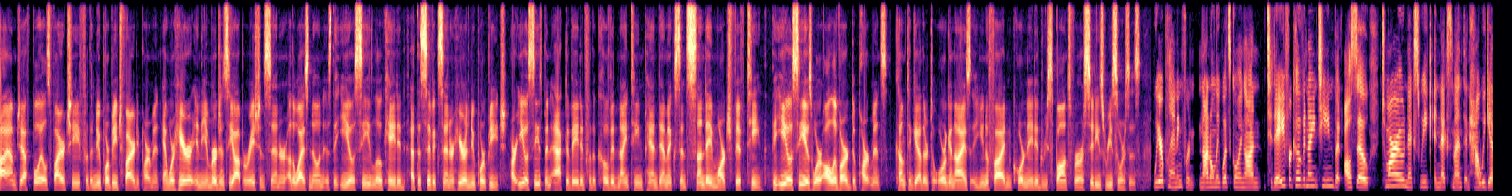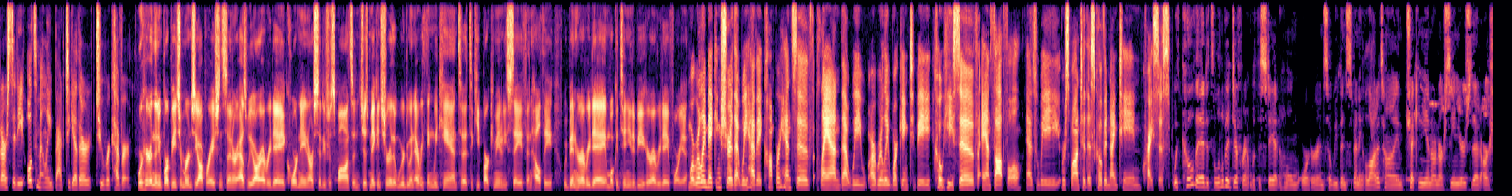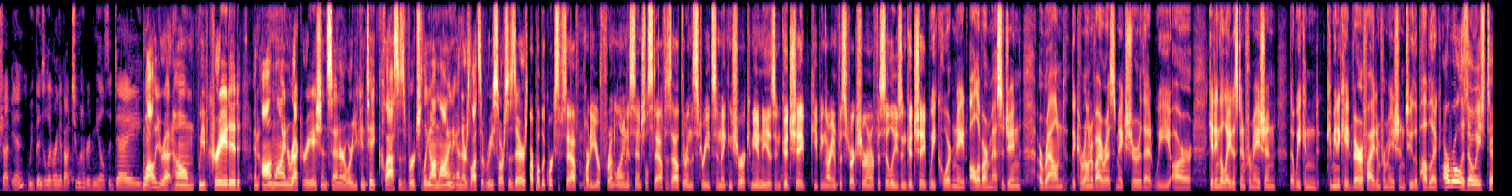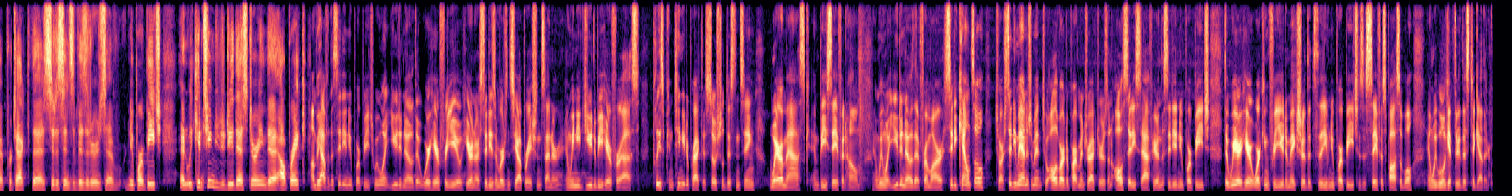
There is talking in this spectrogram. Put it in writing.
Hi, I'm Jeff Boyles, Fire Chief for the Newport Beach Fire Department, and we're here in the Emergency Operations Center, otherwise known as the EOC, located at the Civic Center here in Newport Beach. Our EOC has been activated for the COVID 19 pandemic since Sunday, March 15th. The EOC is where all of our departments, come together to organize a unified and coordinated response for our city's resources. We are planning for not only what's going on today for COVID 19, but also tomorrow, next week, and next month, and how we get our city ultimately back together to recover. We're here in the Newport Beach Emergency Operations Center, as we are every day, coordinating our city's response and just making sure that we're doing everything we can to, to keep our community safe and healthy. We've been here every day, and we'll continue to be here every day for you. We're really making sure that we have a comprehensive plan that we are really working working to be cohesive and thoughtful as we respond to this COVID 19 crisis. With COVID, it's a little bit different with the stay at home order. And so we've been spending a lot of time checking in on our seniors that are shut in. We've been delivering about 200 meals a day. While you're at home, we've created an online recreation center where you can take classes virtually online, and there's lots of resources there. Our public works staff, part of your frontline essential staff, is out there in the streets and making sure our community is in good shape, keeping our infrastructure and our facilities in good shape. We coordinate all of our messaging around the coronavirus, make sure that we are getting the latest information, that we can communicate verified information to the public. Our role is always to protect the citizens and visitors of Newport Beach, and we continue to do this during the outbreak. On behalf of the City of Newport Beach, we want you to know that we're here for you here in our city's Emergency Operations Center, and we need you to be here for us. Please continue to practice social distancing, wear a mask, and be safe at home. And we want you to know that from our City Council to our City Management to all of our department directors and all city staff here in the City of Newport Beach, that we are here working for you to make sure that the City of Newport Beach is as safe as possible, and we will get through this together.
